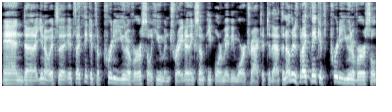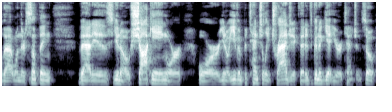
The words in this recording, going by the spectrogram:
and uh, you know, it's a it's I think it's a pretty universal human trait. I think some people are maybe more attracted to that than others, but I think it's pretty universal that when there's something that is you know shocking or or you know even potentially tragic, that it's going to get your attention. So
